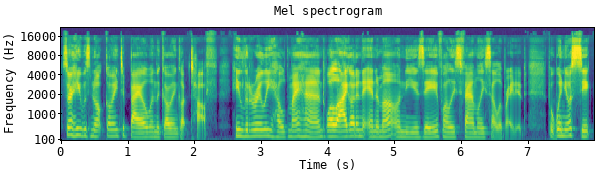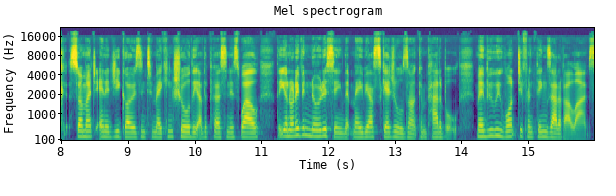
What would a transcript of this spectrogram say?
so he was not going to bail when the going got tough. He literally held my hand while I got an enema on New Year's Eve while his family celebrated. But when you're sick, so much energy goes into making sure the other person is well that you're not even noticing that maybe our schedules aren't compatible. Maybe we want different things out of our lives.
